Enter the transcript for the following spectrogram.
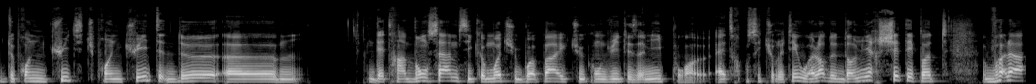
de prendre une cuite tu prends une cuite, de d'être un bon Sam si comme moi tu bois pas et que tu conduis tes amis pour euh, être en sécurité ou alors de dormir chez tes potes. Voilà,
